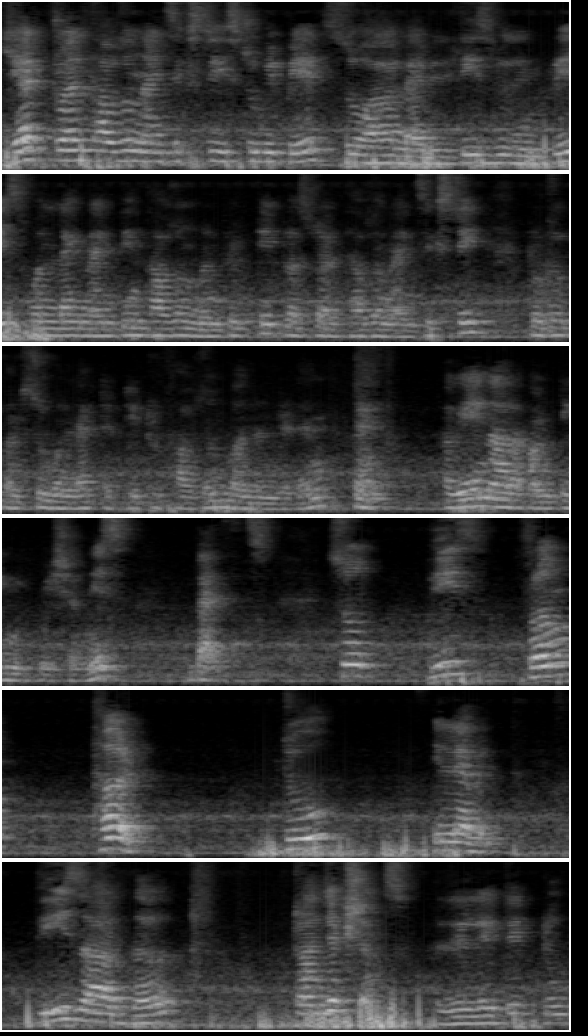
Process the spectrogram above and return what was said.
yet 12960 is to be paid so our liabilities will increase 1 lakh 19150 plus 12960 total comes to 1 lakh 32110 again our accounting equation is balanced. So these from third to 11th these are the transactions related to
